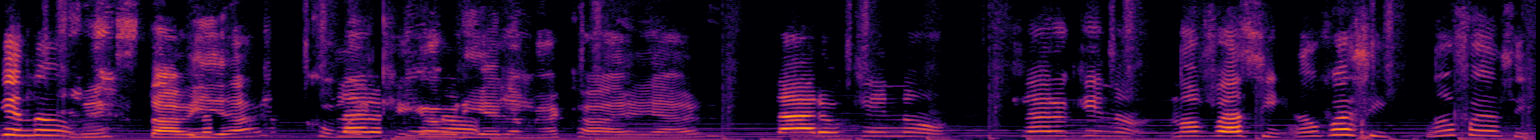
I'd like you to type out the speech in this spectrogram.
Que no, en esta vida como claro el que que no. Gabriela me acaba de dar. claro que no, claro que no, no fue así, no fue así, no fue así.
